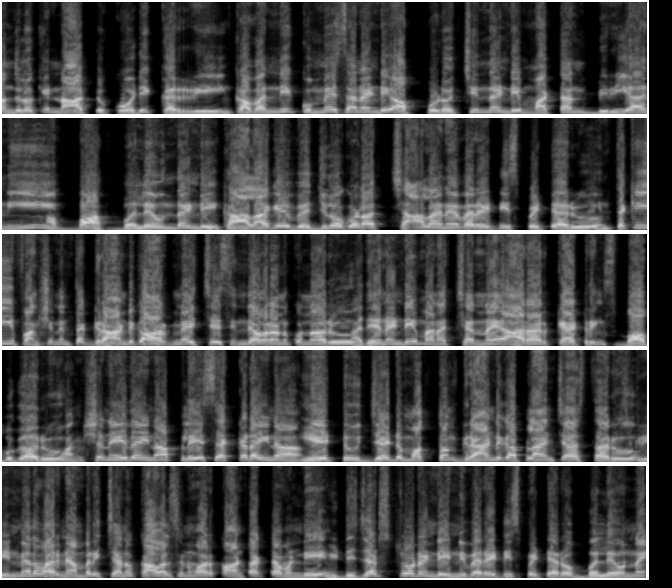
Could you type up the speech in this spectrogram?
అందులోకి నాటుకోడి కర్రీ. ఇంకా అవన్నీ కుమ్మేశానండి. అప్పుడు వచ్చిందండి మటన్ బిర్యానీ. అబ్బా భలే ఉందండి. ఇంకా అలాగే వెజ్లో కూడా చాలానే వెరైటీస్ పెట్టారు. ఇంతకీ ఈ ఫంక్షన్ ఇంత గ్రాండ్గా ఆర్గనైజ్ చేసింది ఎవరనుకున్నారు అదేనండి మన చెన్నై ఆర్ఆర్ క్యాటరింగ్స్ బాబు గారు. ఫంక్షన్ ఏదైనా ప్లేస్ ఎక్కడైనా. ఏ టు జెడ్ మొత్తం గ్రాండ్గా ప్లాన్ చేస్తారు. స్క్రీన్ మీద వారి నెంబర్ ఇచ్చాను. కావాల్సిన వారు కాంటాక్ట్ అవ్వండి. ఈ డిజర్ట్స్ చూడండి ఎన్ని వెరైటీస్ పెట్టారో. భలే ఉన్నాయి.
